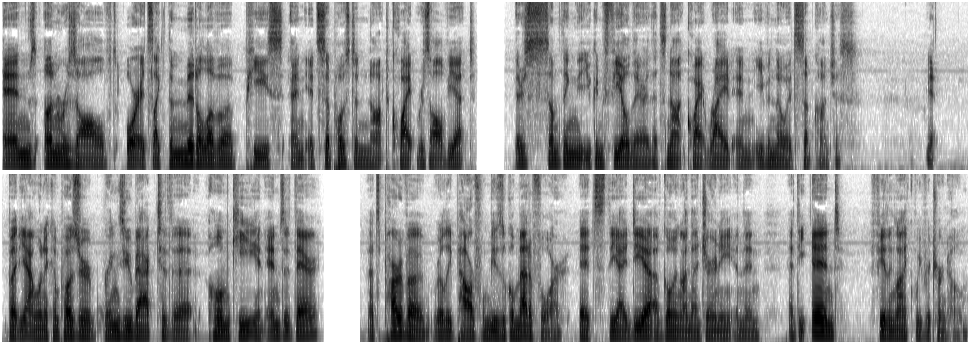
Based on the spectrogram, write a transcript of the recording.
ends unresolved or it's like the middle of a piece and it's supposed to not quite resolve yet, there's something that you can feel there that's not quite right and even though it's subconscious. Yeah. But yeah, when a composer brings you back to the home key and ends it there, that's part of a really powerful musical metaphor. It's the idea of going on that journey and then at the end, feeling like we've returned home.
